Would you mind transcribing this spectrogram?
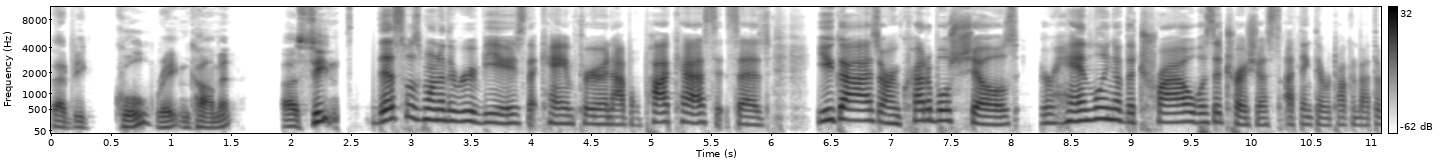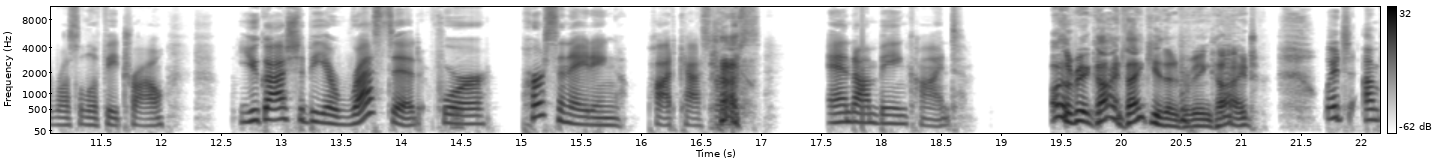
That'd be cool. Rate and comment. Uh, Seaton, This was one of the reviews that came through in Apple Podcasts. It says, You guys are incredible shills. Your handling of the trial was atrocious. I think they were talking about the Russell Lafitte trial. You guys should be arrested for personating podcasters. and I'm being kind. oh, they're being kind. Thank you then for being kind. Which I'm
